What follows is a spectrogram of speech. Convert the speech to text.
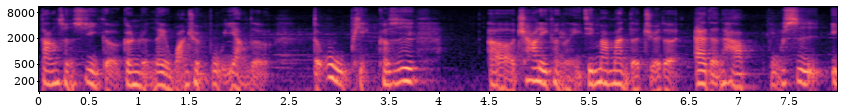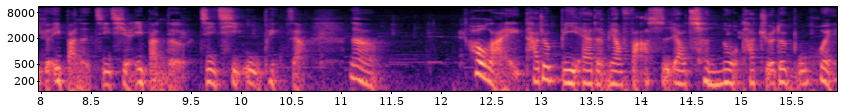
当成是一个跟人类完全不一样的的物品。可是呃，Charlie 可能已经慢慢的觉得 Adam 他不是一个一般的机器人，一般的机器物品这样。那后来他就逼 Adam 要发誓，要承诺他绝对不会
